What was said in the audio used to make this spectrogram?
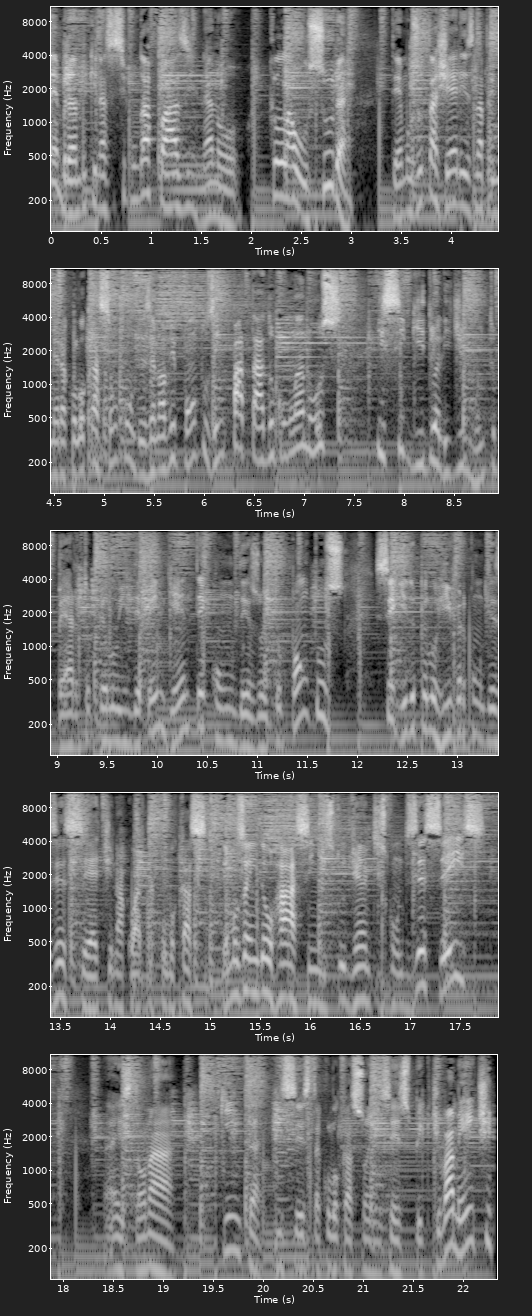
Lembrando que nessa segunda fase, né, no Clausura, temos o Tajeres na primeira colocação com 19 pontos, empatado com Lanús e seguido ali de muito perto pelo Independiente com 18 pontos, seguido pelo River com 17 na quarta colocação. Temos ainda o Racing Estudiantes com 16, né, estão na quinta e sexta colocações respectivamente.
